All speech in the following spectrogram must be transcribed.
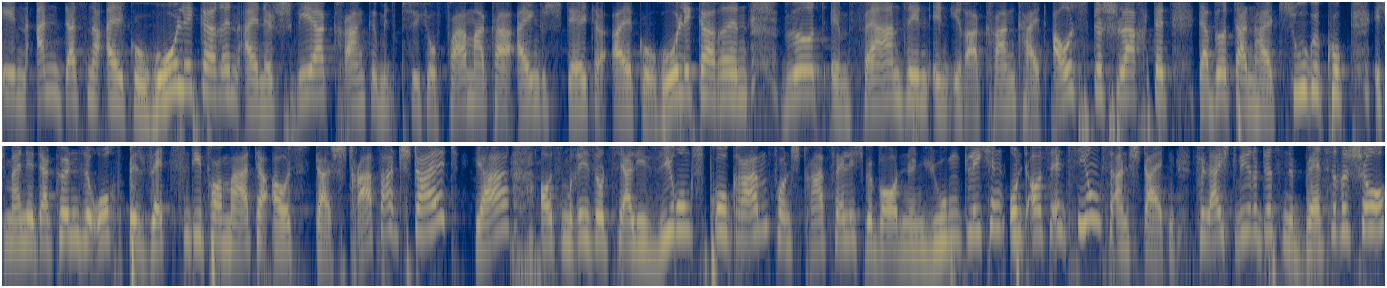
ihnen an, dass eine Alkoholikerin, eine schwerkranke mit Psychopharmaka eingestellte Alkoholikerin wird im Fernsehen in ihrer Krankheit ausgeschlachtet. Da wird dann halt zugeguckt. Ich meine, da können sie auch besetzen setzen die Formate aus der Strafanstalt, ja, aus dem Resozialisierungsprogramm von straffällig gewordenen Jugendlichen und aus Entziehungsanstalten. Vielleicht wäre das eine bessere Show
